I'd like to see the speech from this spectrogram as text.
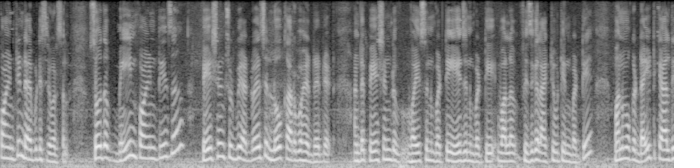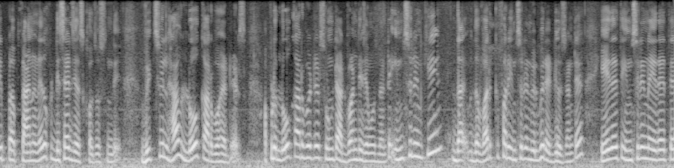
point in diabetes reversal so the main point is patient should be అడ్వైజ్లో కార్బోహైడ్రేటెడ్ అంటే పేషెంట్ వయసుని బట్టి ఏజ్ని బట్టి వాళ్ళ ఫిజికల్ యాక్టివిటీని బట్టి మనం ఒక డైట్ క్యాలరీ ప్లాన్ అనేది ఒక డిసైడ్ చేసుకోవాల్సి వస్తుంది. విచ్ విల్ హ్యావ్లో కార్బోహైడ్రేట్స్ అప్పుడు లో కార్బోహైడ్రేట్స్ ఉంటే అడ్వాంటేజ్ ఏమవుతుందంటే ఇన్సులిన్కి the the work for insulin will be reduce అంటే ఏదైతే ఇన్సులిన్ ఏదైతే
